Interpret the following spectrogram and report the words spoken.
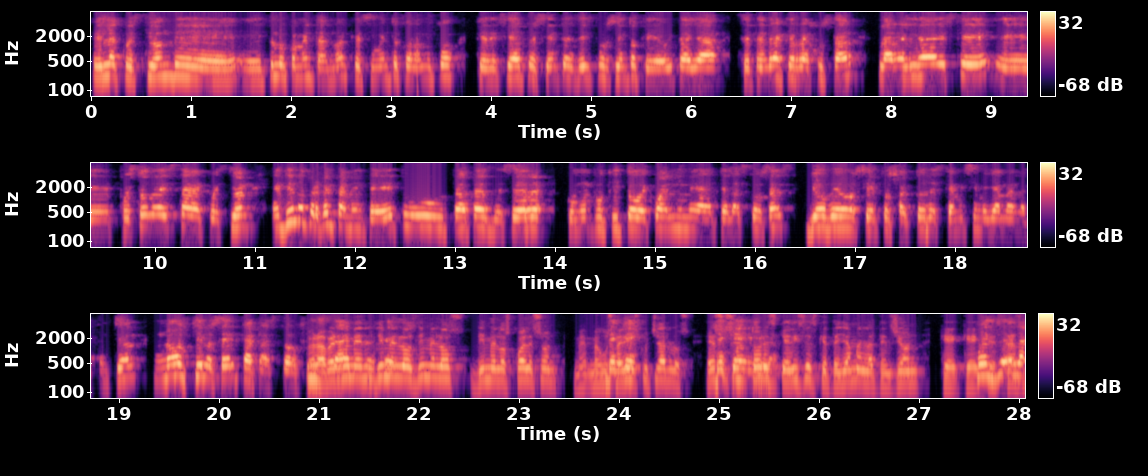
es la cuestión de, eh, tú lo comentas, ¿no? El crecimiento económico que decía el presidente del 6%, que ahorita ya se tendrá que reajustar. La realidad es que, eh, pues toda esta cuestión, entiendo perfectamente, ¿eh? tú tratas de ser como un poquito ecuánime ante las cosas. Yo veo ciertos factores que a mí sí me llaman la atención. No quiero ser catastrófico. Pero a ver, dime, dímelos, dímelos, dímelos cuáles son. Me, me gustaría escucharlos. Esos factores que dices que te llaman la atención, que, que, pues que estás la,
